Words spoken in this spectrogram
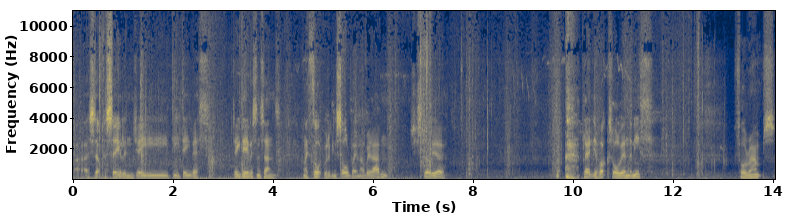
Uh, she's up for sale in J.D. Davis, J. Davis and Sons. And I thought it would have been sold by now, but it haven't. She's still here. Plenty of hooks all the way underneath. Full ramps.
